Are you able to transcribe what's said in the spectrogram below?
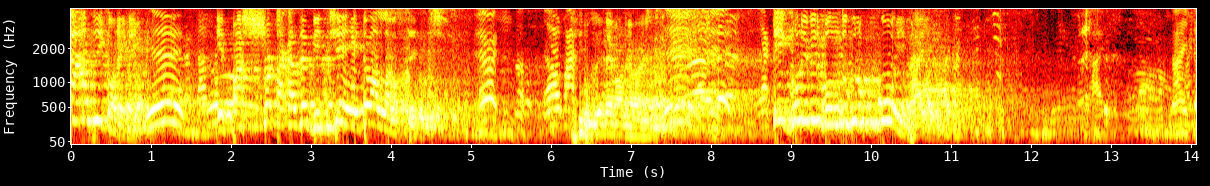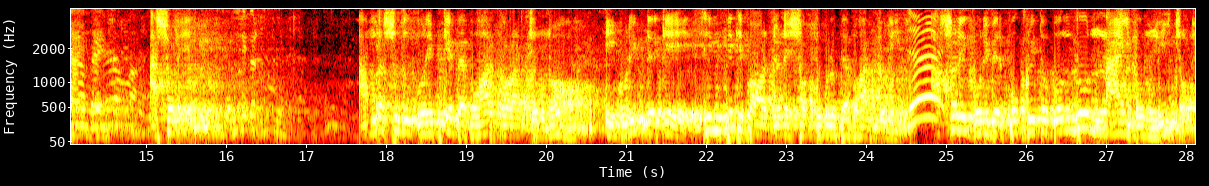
কাজই করেনি। এই পাঁচশো টাকা যে দিচ্ছে এটাও আল্লাহ দিচ্ছে। বুঝে নেই মনে হয় এই গরিবের বন্ধুগুলো কই ভাই? আসলে আমরা শুধু গরিবকে ব্যবহার করার জন্য, এই গরিবদেরকে সিম্পিতি পাওয়ার জন্য শব্দগুলো ব্যবহার করি। আসলে গরিবের প্রকৃত বন্ধু নাই বললেই চলে।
